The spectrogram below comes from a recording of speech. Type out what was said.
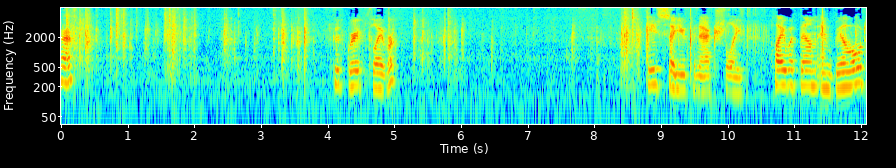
Okay. Good grape flavor. These so you can actually play with them and build.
